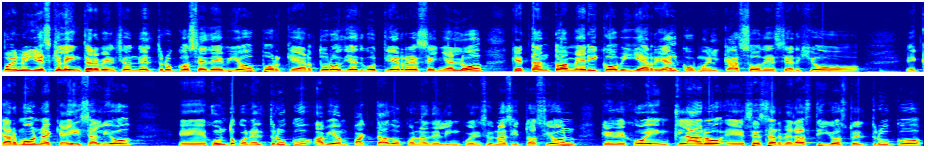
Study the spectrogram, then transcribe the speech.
Bueno, y es que la intervención del truco se debió porque Arturo Díaz Gutiérrez señaló que tanto Américo Villarreal como el caso de Sergio eh, Carmona, que ahí salió, eh, junto con el truco, habían pactado con la delincuencia. Una situación que dejó en claro eh, César Verasti y Osto el truco,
